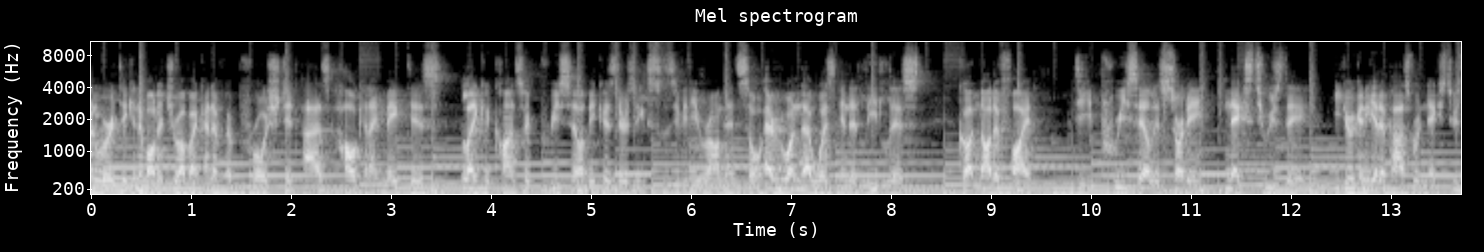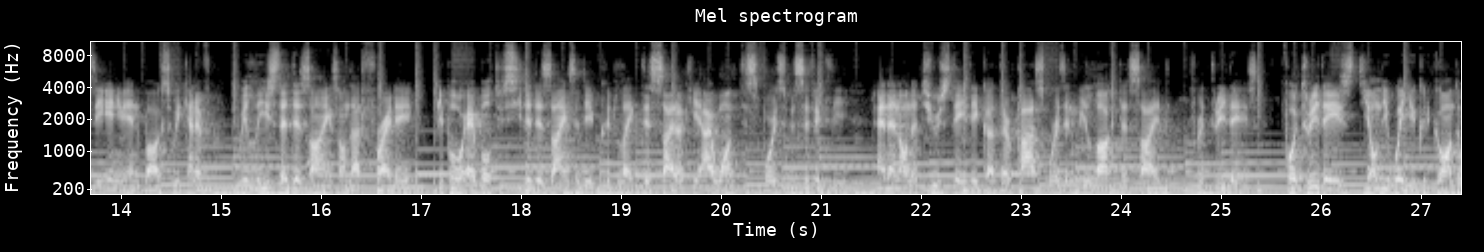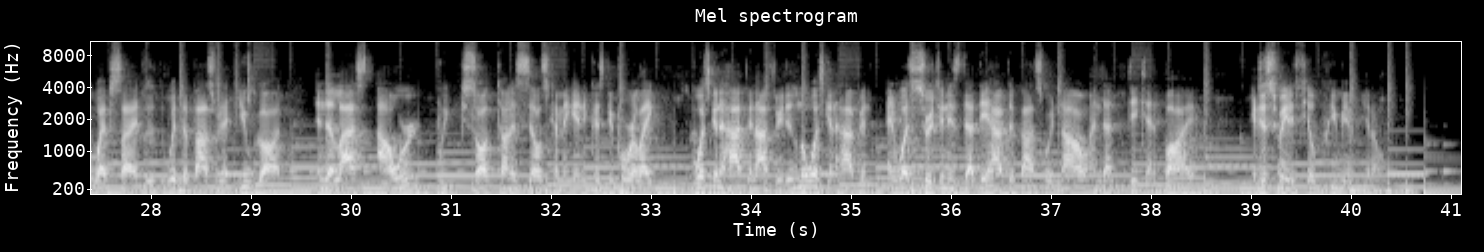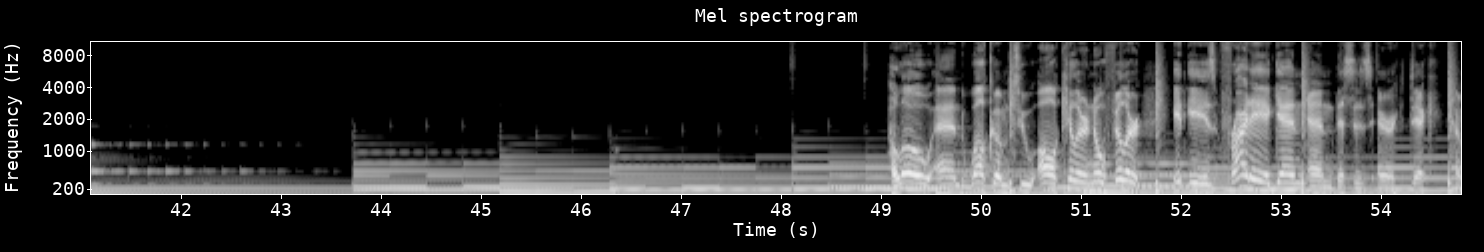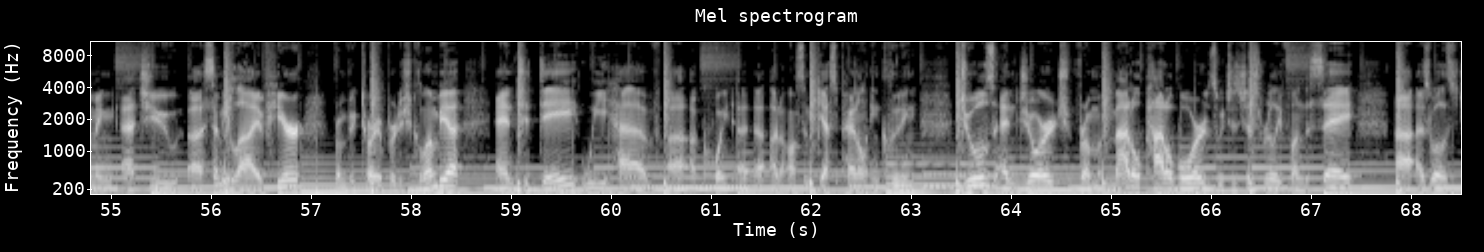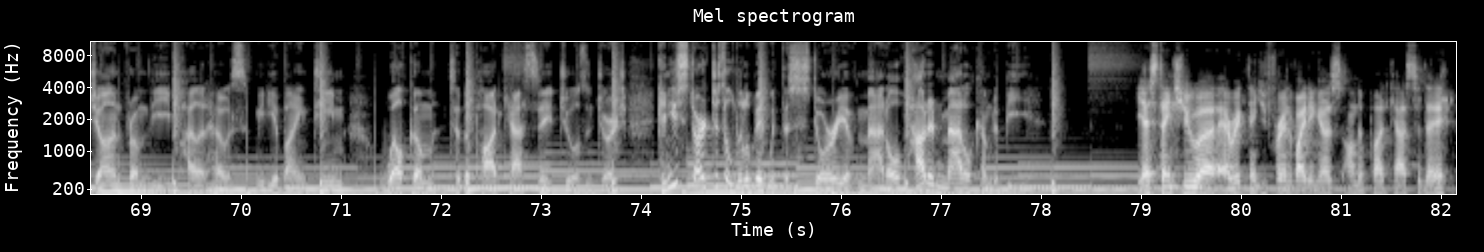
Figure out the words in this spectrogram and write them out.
when we were thinking about a job, I kind of approached it as how can I make this like a concert pre-sale because there's exclusivity around it. So everyone that was in the lead list got notified. The pre-sale is starting next Tuesday. You're gonna get a password next Tuesday in your inbox. So We kind of released the designs on that Friday. People were able to see the designs and they could like decide, okay, I want this sport specifically. And then on a Tuesday, they got their passwords and we locked the site for three days. For three days, the only way you could go on the website with the password that you got. In the last hour, we saw a ton of sales coming in because people were like, what's gonna happen after? They don't know what's gonna happen. And what's certain is that they have the password now and that they can buy. It just made it feel premium, you know? Hello and welcome to All Killer No Filler. It is Friday again, and this is Eric Dick coming at you uh, semi live here from Victoria, British Columbia. And today we have uh, a quite a, an awesome guest panel, including Jules and George from Maddle Paddleboards, which is just really fun to say, uh, as well as John from the Pilot House media buying team. Welcome to the podcast today, Jules and George. Can you start just a little bit with the story of Maddle? How did Maddle come to be? Yes, thank you, uh, Eric. Thank you for inviting us on the podcast today.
